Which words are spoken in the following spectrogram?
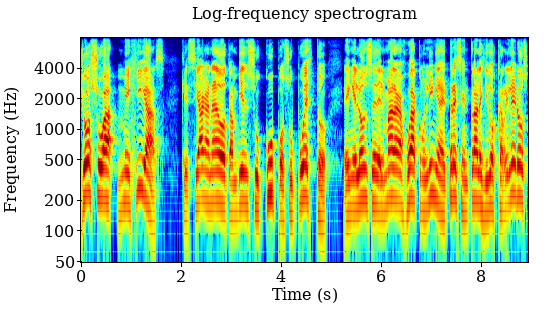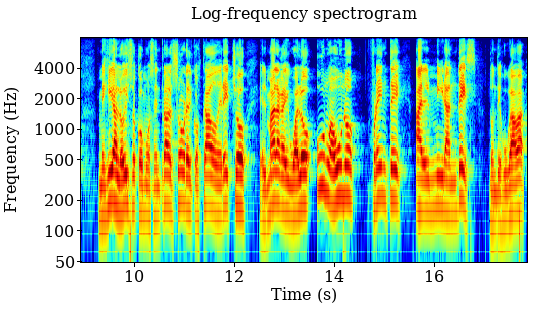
Joshua Mejías, que se ha ganado también su cupo, su puesto en el 11 del Málaga juega con línea de tres centrales y dos carrileros. Mejías lo hizo como central sobre el costado derecho. El Málaga igualó 1 a 1 frente al Mirandés, donde jugaba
